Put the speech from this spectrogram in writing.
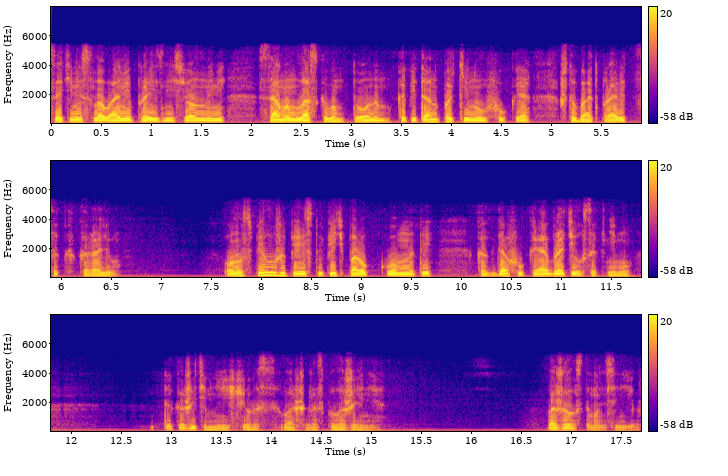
С этими словами, произнесенными самым ласковым тоном, капитан покинул Фуке, чтобы отправиться к королю. Он успел уже переступить порог комнаты, когда Фуке обратился к нему. «Докажите мне еще раз ваше расположение». «Пожалуйста, монсеньор».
